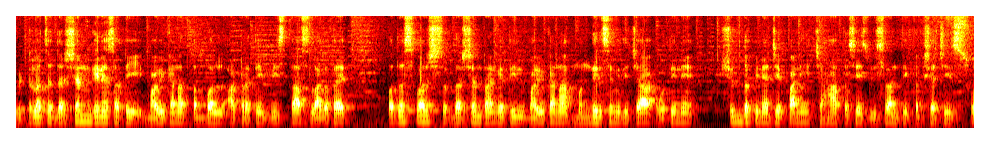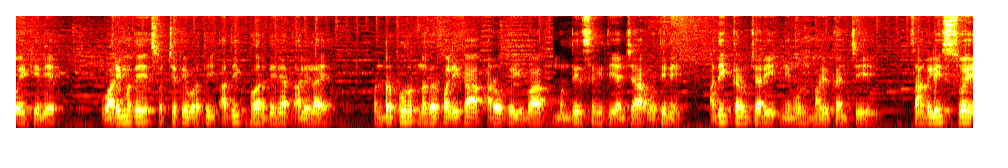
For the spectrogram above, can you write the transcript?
विठ्ठलाचं दर्शन घेण्यासाठी भाविकांना तब्बल अठरा ते वीस तास लागत आहेत. पदस्पर्श दर्शन रांगेतील भाविकांना मंदिर समितीच्या वतीने शुद्ध पिण्याचे पाणी चहा तसेच विश्रांती कक्षाची सोय केली आहे. वारीमध्ये स्वच्छतेवरती अधिक भर देण्यात आलेला आहे. पंढरपूर नगरपालिका आरोग्य विभाग मंदिर समिती यांच्या वतीने अधिक कर्मचारी नेमून भाविकांची चांगली सोय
